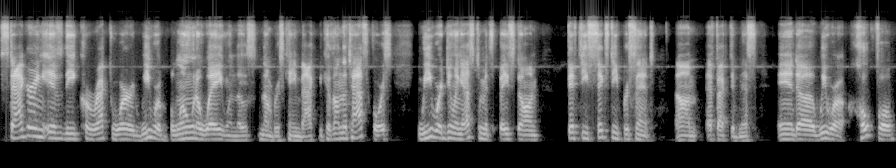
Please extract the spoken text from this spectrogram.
Staggering is the correct word. We were blown away when those numbers came back because on the task force, we were doing estimates based on 50, 60% um, effectiveness. And uh, we were hopeful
